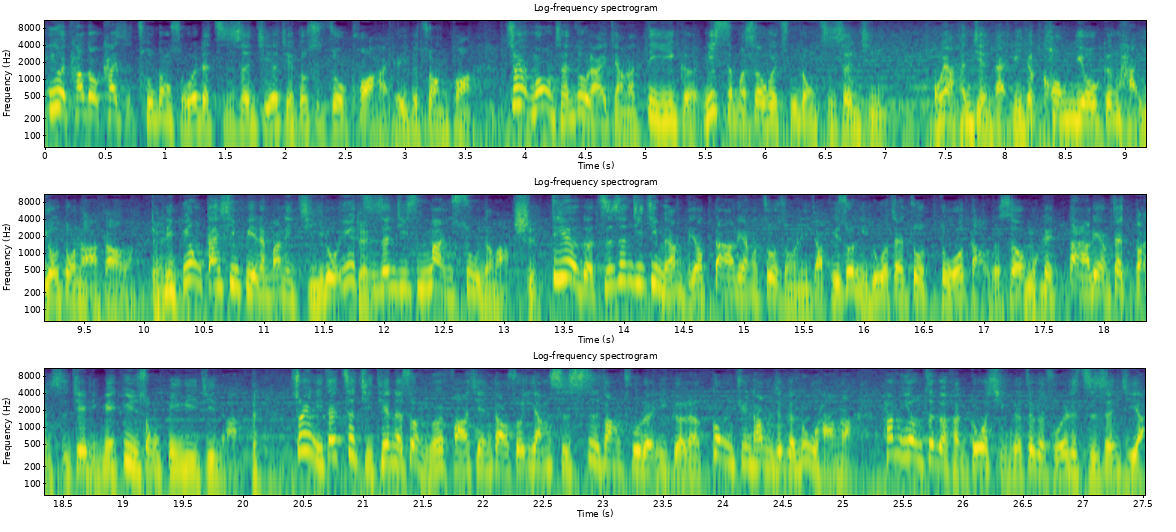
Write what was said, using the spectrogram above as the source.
因为它都开始出动所谓的直升机，而且都是做跨海的一个状况，所以某种程度来讲呢，第一个，你什么时候会出动直升机？我想很简单，你的空优跟海优都拿到了，对，你不用担心别人把你击落，因为直升机是慢速的嘛。是。第二个，直升机基本上比较大量做什么？你知道，比如说你如果在做夺岛的时候，我可以大量在短时间里面运送兵力进来。对。所以你在这几天的时候，你会发现到说，央视释放出了一个呢，共军他们这个陆航啊，他们用这个很多型的这个所谓的直升机啊，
